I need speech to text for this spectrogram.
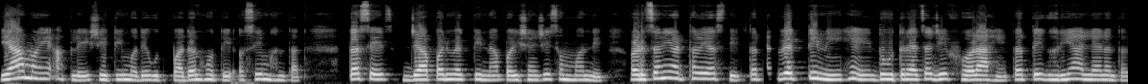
यामुळे आपले शेतीमध्ये उत्पादन होते असे म्हणतात. तसेच ज्या पण व्यक्तींना पैशांशी संबंधित अडचणी अडथळे असतील तर व्यक्तींनी हे धोत्र्याचं जे फळ आहे तर ते घरी आणल्यानंतर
